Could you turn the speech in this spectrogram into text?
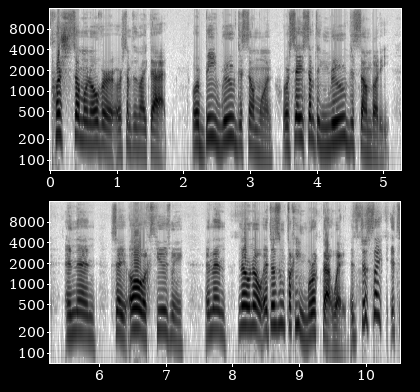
push someone over or something like that, or be rude to someone, or say something rude to somebody, and then say, "Oh, excuse me," and then no, no, it doesn't fucking work that way. It's just like it's.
